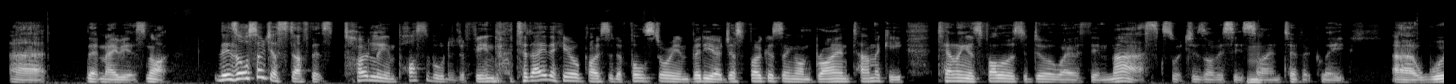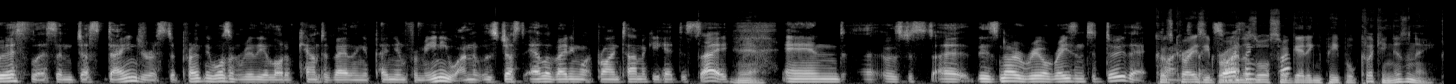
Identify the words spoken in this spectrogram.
Uh, that maybe it's not. there's also just stuff that's totally impossible to defend. Today, the Herald posted a full story and video just focusing on Brian Tamaki telling his followers to do away with their masks, which is obviously mm. scientifically uh, worthless and just dangerous to print. There wasn't really a lot of countervailing opinion from anyone. It was just elevating what Brian Tamaki had to say. Yeah. And uh, it was just, uh, there's no real reason to do that. Because Crazy Brian so is also getting people clicking, isn't he?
